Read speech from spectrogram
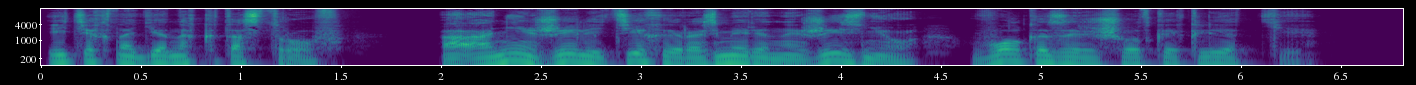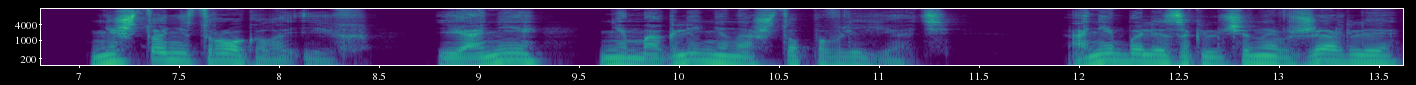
и техногенных катастроф, а они жили тихой размеренной жизнью волка за решеткой клетки. Ничто не трогало их, и они не могли ни на что повлиять. Они были заключены в жерле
